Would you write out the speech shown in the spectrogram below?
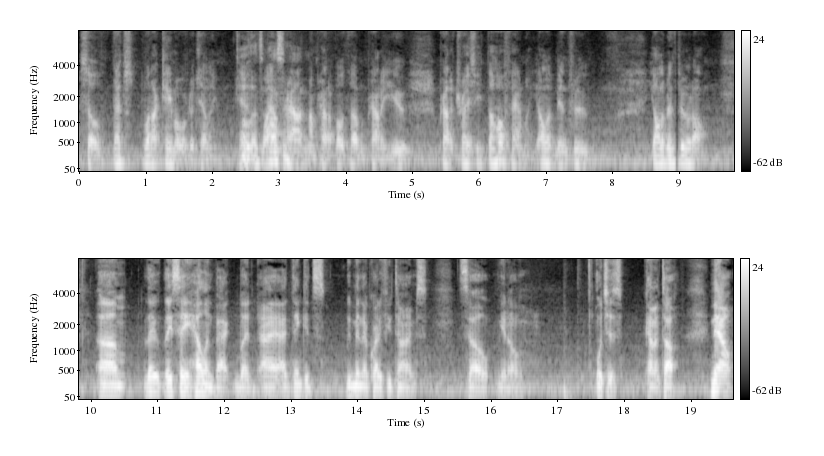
So that's what I came over to tell him. Oh, that's why awesome. I'm proud, and I'm proud of both of them. Proud of you, proud of Tracy, the whole family. Y'all have been through. Y'all have been through it all. They they say hell and back, but I, I think it's we've been there quite a few times. So you know, which is kind of tough. Now,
